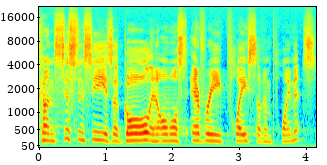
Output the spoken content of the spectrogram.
Consistency is a goal in almost every place of employment,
